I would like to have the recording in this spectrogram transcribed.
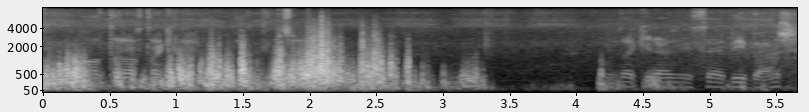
Alt taraftakiler patlıcan. Buradakiler ise biber.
